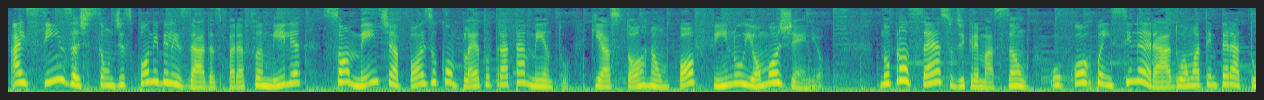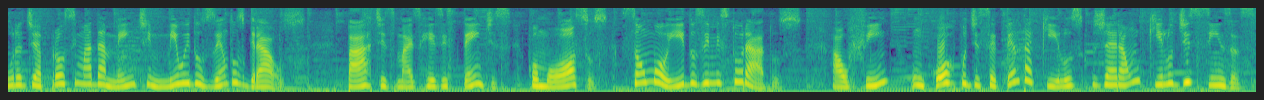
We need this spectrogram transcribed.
As cinzas são disponibilizadas para a família somente após o completo tratamento, que as torna um pó fino e homogêneo. No processo de cremação, o corpo é incinerado a uma temperatura de aproximadamente 1200 graus. Partes mais resistentes, como ossos, são moídos e misturados. Ao fim, um corpo de 70 quilos gera 1 quilo de cinzas,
